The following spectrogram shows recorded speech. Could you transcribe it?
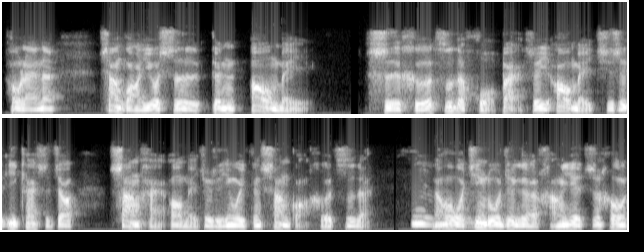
后来呢，上广又是跟奥美是合资的伙伴，所以奥美其实一开始叫上海奥美，就是因为跟上广合资的。然后我进入这个行业之后，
